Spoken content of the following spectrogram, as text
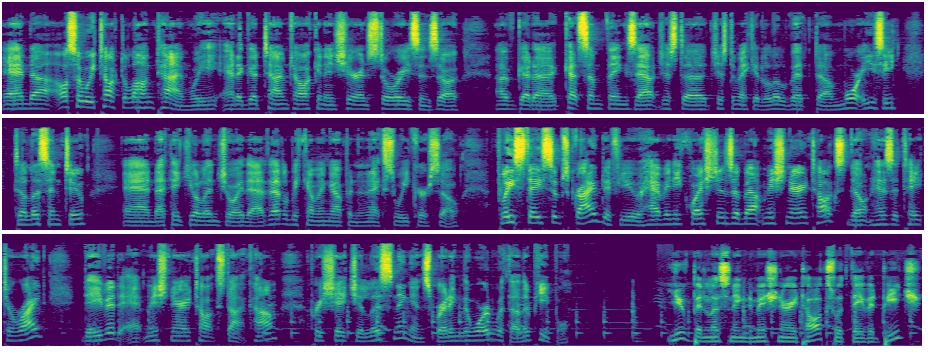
And uh, also, we talked a long time. We had a good time talking and sharing stories, and so I've got to cut some things out just to just to make it a little bit uh, more easy to listen to. And I think you'll enjoy that. That'll be coming up in the next week or so. Please stay subscribed. If you have any questions about Missionary Talks, don't hesitate to write. David at missionarytalks.com. Appreciate you listening and spreading the word with other people. You've been listening to Missionary Talks with David Peach.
